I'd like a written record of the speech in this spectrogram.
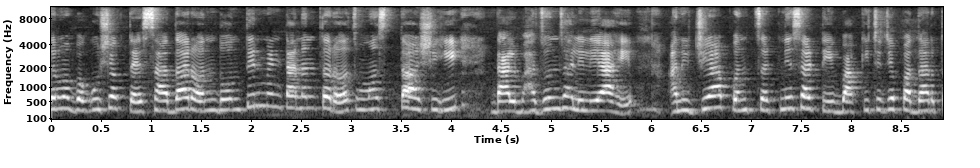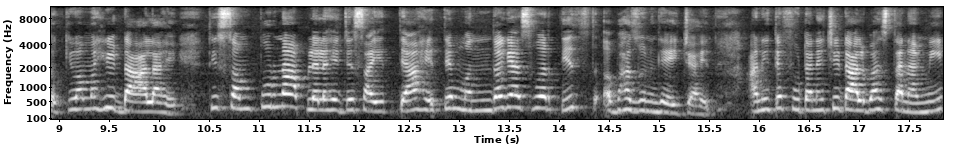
तर मग बघू शकताय साधारण दोन तीन मिनटानंतरच मस्त अशी ही डाळ भाजून झालेली आहे. आणि जे आपण चटणीसाठी बाकीचे जे पदार्थ किंवा मग ही डाळ आहे ती संपूर्ण आपल्याला हे जे साहित्य आहे ते मंद गॅसवरतीच भाजून घ्यायचे आहेत. आणि ते फुटाण्याची डाळ भाजताना मी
